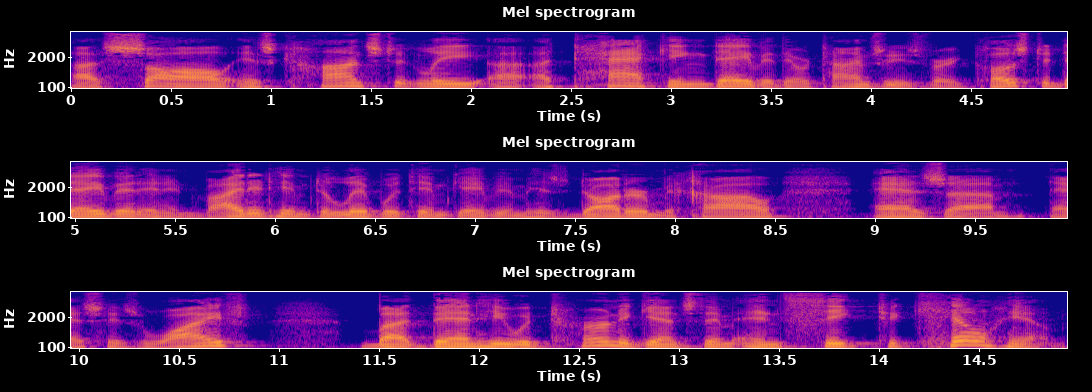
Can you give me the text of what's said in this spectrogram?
uh, Saul is constantly uh, attacking David. There were times when he was very close to David and invited him to live with him, gave him his daughter Michal as um, as his wife but then he would turn against him and seek to kill him.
